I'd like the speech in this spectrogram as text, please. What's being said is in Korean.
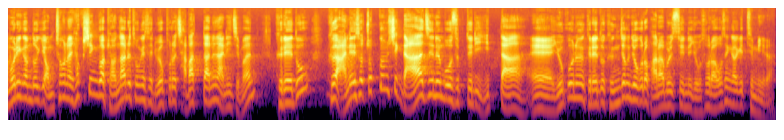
아모린 감독이 엄청난 혁신과 변화를 통해서 리버풀을 잡았다는 아니지만 그래도 그 안에서 조금씩 나아지는 모습들이 있다. 예, 요거는 그래도 긍정적으로 바라볼 수 있는 요소라고 생각이 듭니다.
